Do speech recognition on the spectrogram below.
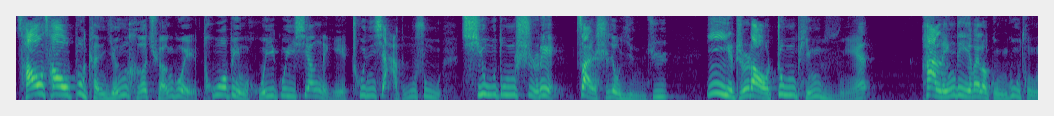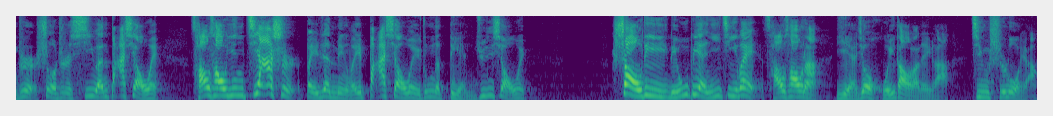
曹操不肯迎合权贵，托病回归乡里，春夏读书，秋冬试猎，暂时就隐居，一直到中平五年，汉灵帝为了巩固统治，设置西园八校尉，曹操因家世被任命为八校尉中的点军校尉。少帝刘辩一继位，曹操呢也就回到了这个京师洛阳。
